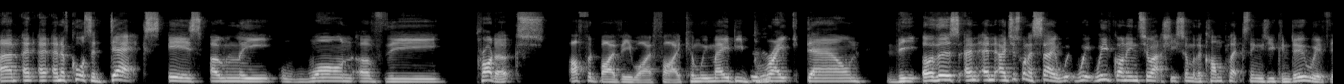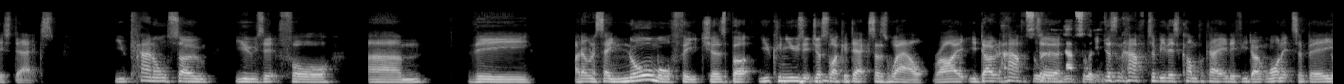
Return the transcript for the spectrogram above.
Um, and, and of course, a DEX is only one of the products offered by VYFi. Can we maybe mm-hmm. break down the others? And and I just want to say we, we've gone into actually some of the complex things you can do with this DEX. You can also use it for um, the I don't want to say normal features, but you can use it just like a DEX as well, right? You don't have absolutely, to. Absolutely, it doesn't have to be this complicated if you don't want it to be.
